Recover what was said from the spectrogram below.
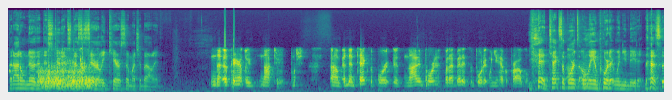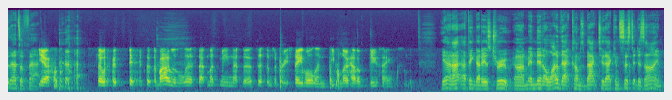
But I don't know that the students necessarily care so much about it. No, apparently, not too much. Um, and then tech support is not important, but I bet it's important when you have a problem. Yeah, tech support's only important when you need it. That's that's a fact. Yeah. so if it if it's at the bottom of the list, that must mean that the systems are pretty stable and people know how to do things. Yeah, and I, I think that is true. Um, and then a lot of that comes back to that consistent design.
